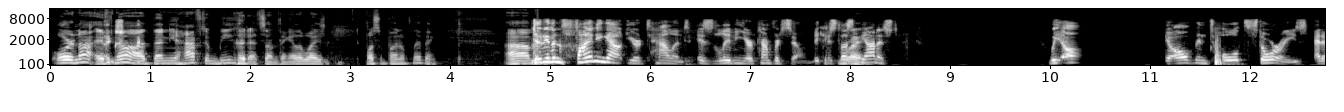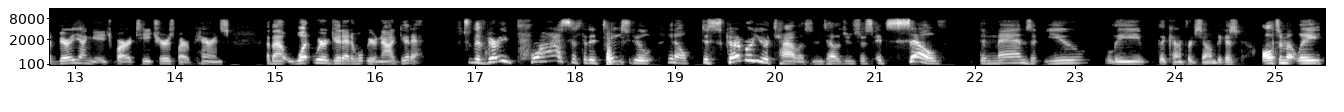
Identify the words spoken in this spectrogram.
or not. If not, then you have to be good at something. Otherwise, what's the point of living? Um, Dude, even finding out your talent is leaving your comfort zone. Because let's right. be honest, we all all been told stories at a very young age by our teachers, by our parents, about what we're good at and what we're not good at. So the very process that it takes you to, you know, discover your talents and intelligences itself demands that you leave the comfort zone because ultimately,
